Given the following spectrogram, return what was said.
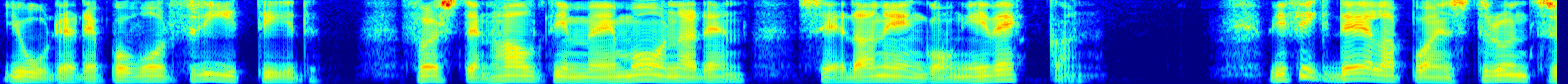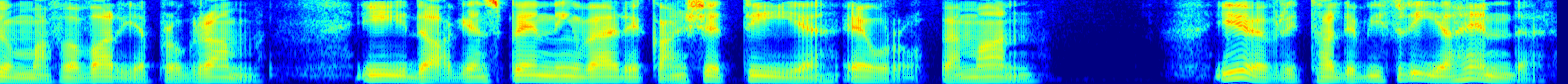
gjorde det på vår fritid, först en halvtimme i månaden, sedan en gång i veckan. Vi fick dela på en struntsumma för varje program, i dagens penningvärde kanske 10 euro per man. I övrigt hade vi fria händer.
